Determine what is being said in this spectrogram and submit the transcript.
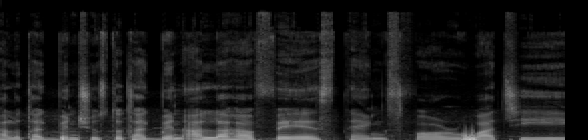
ভালো থাকবেন, সুস্থ থাকবেন। আল্লাহ হাফেজ। থ্যাংকস ফর ওয়াচিং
